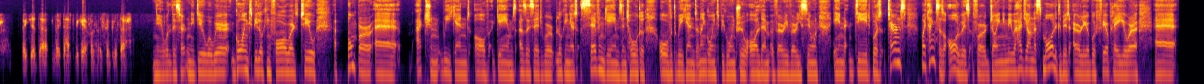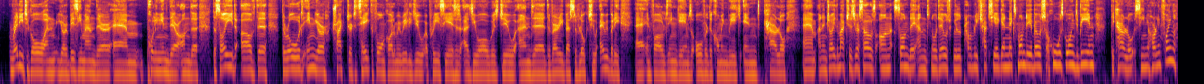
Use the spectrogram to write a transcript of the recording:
like that, like they have to be careful. As simple as that. Yeah, well, they certainly do. Well, we're going to be looking forward to a bumper. Uh, action weekend of games. As I said, we're looking at seven games in total over the weekend, and I'm going to be going through all them very, very soon indeed. But Terence, my thanks as always for joining me. We had you on a small little bit earlier, but fair play, you were. Uh, ready to go and you're a busy man there um, pulling in there on the, the side of the, the road in your tractor to take the phone call. And we really do appreciate it as you always do. And uh, the very best of luck to everybody uh, involved in games over the coming week in Carlow. Um, and enjoy the matches yourselves on Sunday. And no doubt we'll probably chat to you again next Monday about who's going to be in the Carlow Senior Hurling Final.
